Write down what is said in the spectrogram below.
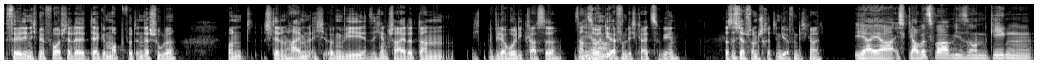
Phil, den ich mir vorstelle, der gemobbt wird in der Schule und still und heimlich irgendwie sich entscheidet, dann, ich wiederhole die Klasse, dann so Ja. in die Öffentlichkeit zu gehen. Das ist ja schon ein Schritt in die Öffentlichkeit. Ja, ja, ich glaube, es war wie so ein Gegen,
